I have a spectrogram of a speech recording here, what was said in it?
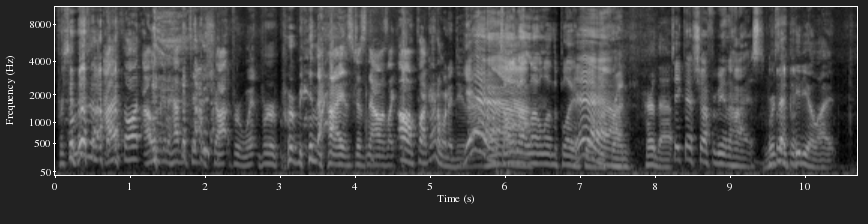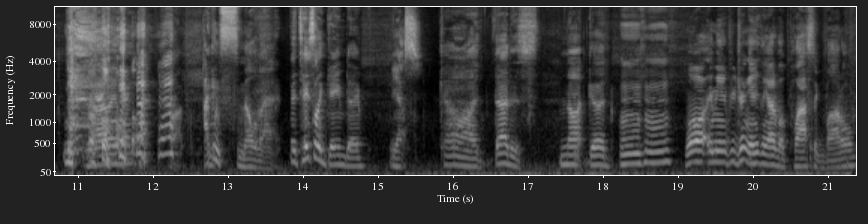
For some reason, I thought I was gonna have to take a shot for win- for for being the highest just now. I was like, oh fuck, I don't want to do Yeah. that. It's all about leveling the playing field, my Yeah. friend. Heard that. Take that shot for being the highest. Where's that Pedialyte? You have anything? Fuck. I can smell that. It tastes like game day. Yes. God, that is not good. Well, I mean, if you drink anything out of a plastic bottle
